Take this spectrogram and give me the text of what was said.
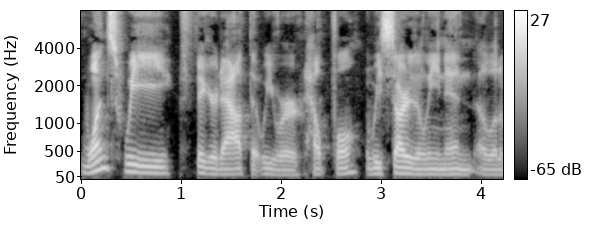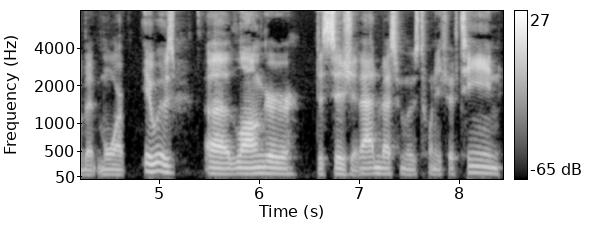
once we figured out that we were helpful, we started to lean in a little bit more. It was a longer decision. That investment was 2015.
